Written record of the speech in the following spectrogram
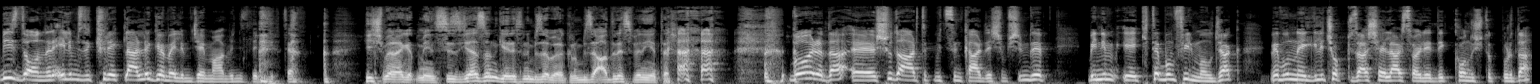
Biz de onları elimizde küreklerle gömelim Cem abinizle birlikte. Hiç merak etmeyin. Siz yazın gerisini bize bırakın. Bize adres verin yeter. Bu arada e, şu da artık bitsin kardeşim. Şimdi benim e, kitabım film olacak ve bununla ilgili çok güzel şeyler söyledik, konuştuk burada.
